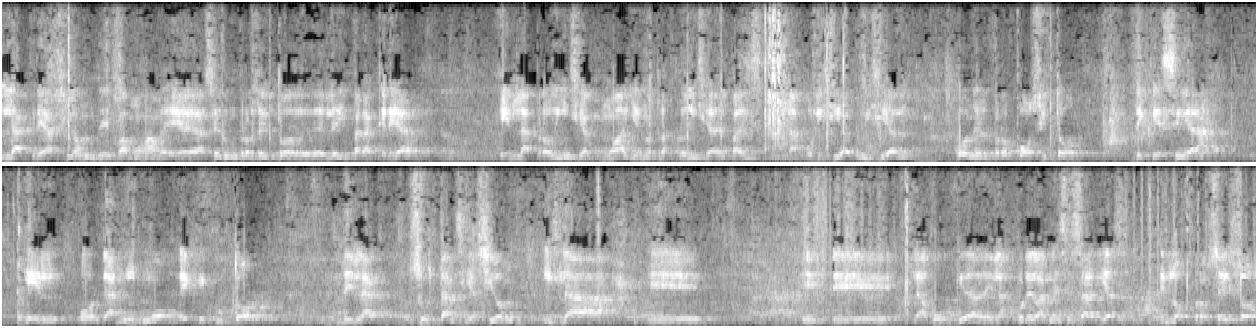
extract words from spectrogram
la creación de, vamos a eh, hacer un proyecto de ley para crear en la provincia, como hay en otras provincias del país, la policía judicial, con el propósito de que sea el organismo ejecutor de la sustanciación y la eh, este, la búsqueda de las pruebas necesarias en los procesos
